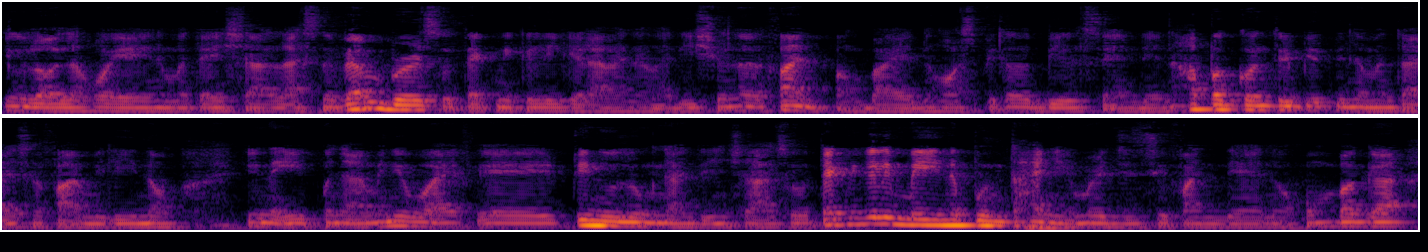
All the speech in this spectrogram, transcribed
yung lola ko eh namatay siya last November so technically kailangan ng additional fund pang bayad ng hospital bills and then nakapag-contribute din naman tayo sa family no? Yung naipon namin ni wife eh tinulong natin siya. So technically may napuntahan yung emergency fund din no? Kumbaga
